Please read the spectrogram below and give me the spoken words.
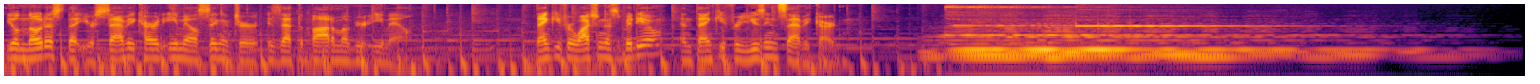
You'll notice that your SavvyCard email signature is at the bottom of your email. Thank you for watching this video, and thank you for using SavvyCard.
